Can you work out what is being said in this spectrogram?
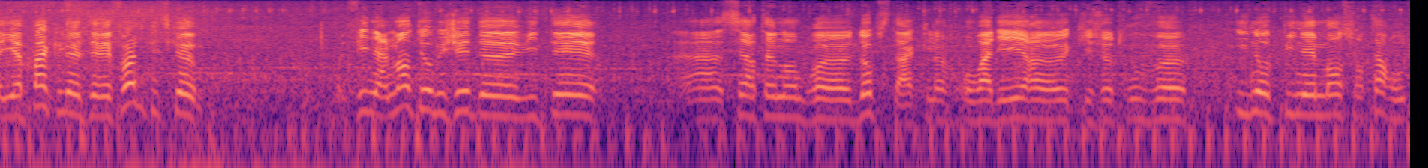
il n'y a pas que le téléphone, puisque finalement, tu es obligé d'éviter un certain nombre d'obstacles, on va dire, euh, qui se trouvent euh, inopinément sur ta route.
